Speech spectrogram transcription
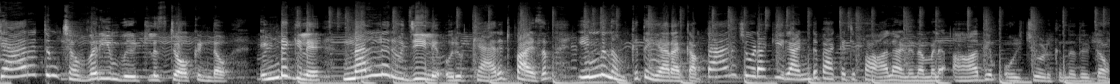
ക്യാരറ്റും ചവ്വരിയും വീട്ടിൽ സ്റ്റോക്ക് ഉണ്ടോ? ഉണ്ടെങ്കിൽ നല്ല രുചിയിൽ ഒരു ക്യാരറ്റ് പായസം ഇന്ന് നമുക്ക് തയ്യാറാക്കാം. പാൻ ചൂടാക്കി രണ്ട് പാക്കറ്റ് പാലാണ് നമ്മൾ ആദ്യം ഒഴിച്ചു കൊടുക്കുന്നത് കേട്ടോ.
